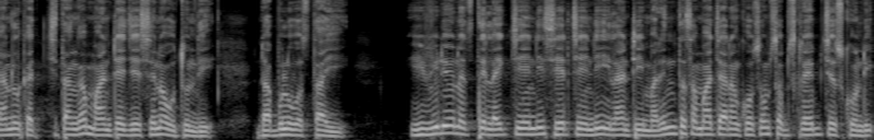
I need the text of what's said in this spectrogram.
ఛానల్ ఖచ్చితంగా మానిటైజేషన్ అవుతుంది. డబ్బులు వస్తాయి. ఈ వీడియో నచ్చితే లైక్ చేయండి షేర్ చేయండి. ఇలాంటి మరింత సమాచారం కోసం సబ్స్క్రైబ్ చేసుకోండి.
